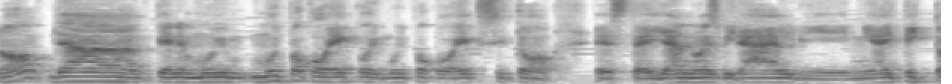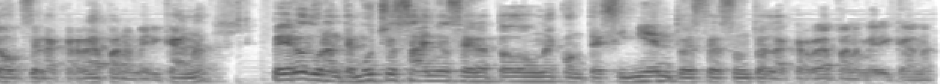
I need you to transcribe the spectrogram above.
¿no? Ya tiene muy, muy poco eco y muy poco éxito, este, ya no es viral y ni hay TikToks de la carrera panamericana, pero durante muchos años era todo un acontecimiento este asunto de la carrera panamericana.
